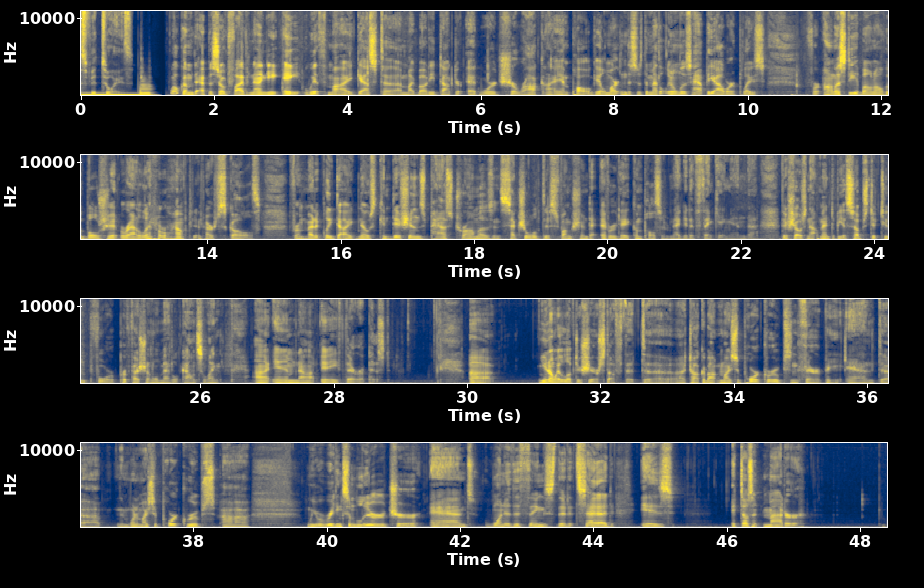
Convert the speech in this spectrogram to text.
Misfit Toys. Welcome to episode 598 with my guest, uh, my buddy, Dr. Edward Shahrokh. I am Paul Gilmartin. This is the Mental Illness Happy Hour place for honesty about all the bullshit rattling around in our skulls. From medically diagnosed conditions, past traumas, and sexual dysfunction to everyday compulsive negative thinking. And uh, this show's not meant to be a substitute for professional mental counseling. I am not a therapist. Uh, you know, I love to share stuff that uh, I talk about in my support groups and therapy. And uh, in one of my support groups, uh, we were reading some literature, and one of the things that it said is it doesn't matter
